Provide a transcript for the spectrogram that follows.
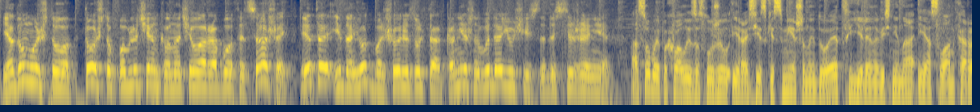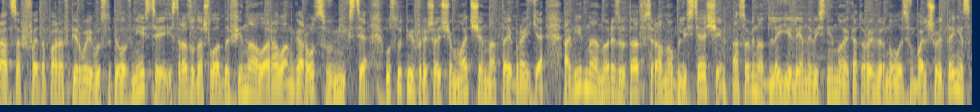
Я думаю, что то, что Павлюченко начала работать с Сашей, это и дает большой результат. Конечно, выдающееся достижение. Особой похвалы заслужил и российский смешанный дуэт Елена Веснина и Аслан Карацев. Эта пара впервые выступила вместе и сразу дошла до финала Ролан Гарос в миксте, уступив в решающем матче на тайбрейке. Обидно, но результат все равно блестящий, особенно для Елены Весниной, которая вернулась в большой теннис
